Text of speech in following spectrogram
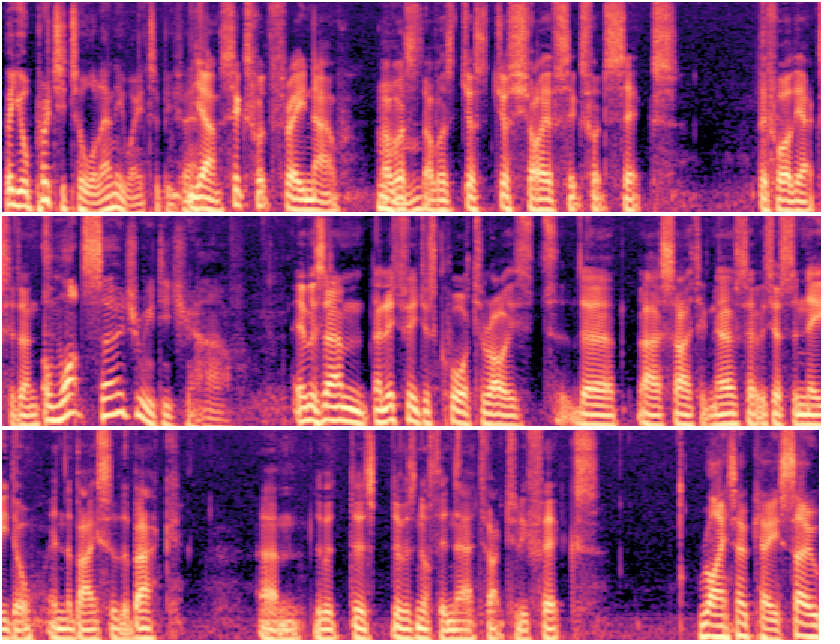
But you're pretty tall anyway, to be fair. Yeah, I'm six foot three now. Mm-hmm. I was I was just, just shy of six foot six before the accident. And what surgery did you have? It was um, they literally just cauterised the uh, sciatic nerve, so it was just a needle in the base of the back. Um, there, was, there was nothing there to actually fix. Right. Okay. So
